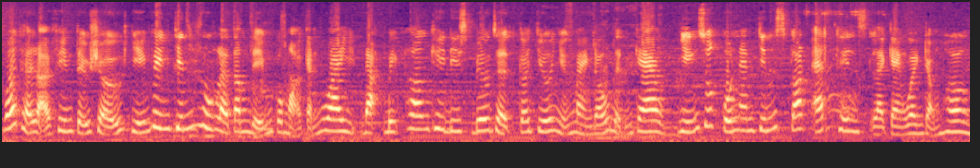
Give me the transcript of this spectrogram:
Với thể loại phim tiểu sử, diễn viên chính luôn là tâm điểm của mọi cảnh quay, đặc biệt hơn khi Disputed có chứa những màn đấu đỉnh cao. Diễn xuất của nam chính Scott Atkins lại càng quan trọng hơn.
